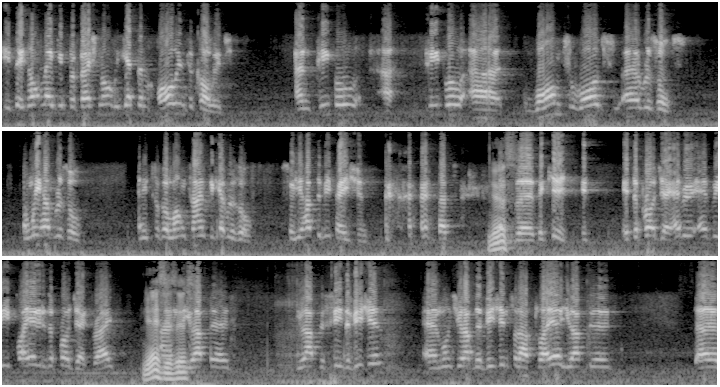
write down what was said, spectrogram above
if they don't make it professional, we get them all into college, and people uh, people uh, warm towards uh, results, and we have results, and it took a long time to get results. So you have to be patient. that's Yes. that's the, the. It, it's a project. Every every player is a project, right? Yes, yes, yes. You have to you have to see the vision, and once you have the vision for that player, you have to uh,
